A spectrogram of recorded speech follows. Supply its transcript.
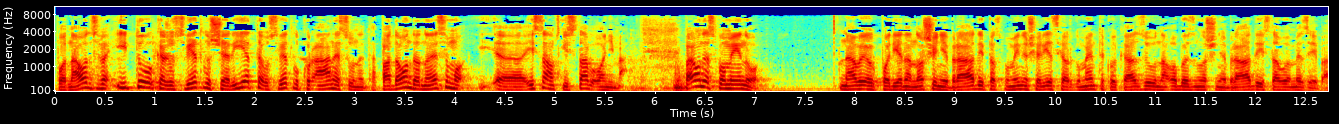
pod navodicima i to kaže u svjetlu šerijeta, u svjetlu Kur'ane suneta, pa da onda donesemo islamski stav o njima. Pa je onda spomenuo, naveo pod jedan nošenje bradi, pa spomenuo šerijetske argumente koji kazuju na obavezno nošenje bradi i stavove mezeba.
